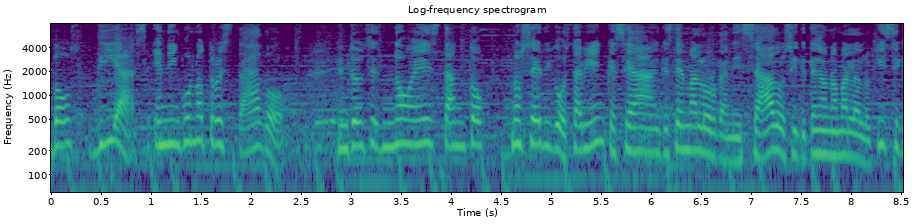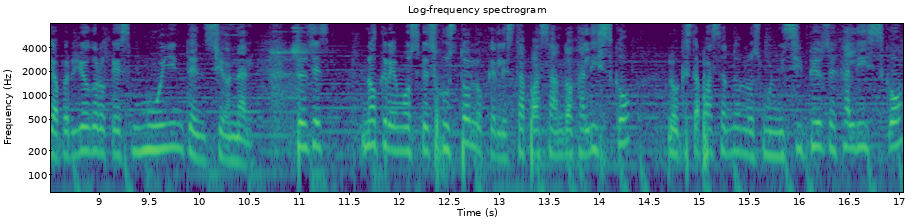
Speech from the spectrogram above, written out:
dos días en ningún otro estado. Entonces no es tanto, no sé, digo, está bien que sean, que estén mal organizados y que tengan una mala logística, pero yo creo que es muy intencional. Entonces, no creemos que es justo lo que le está pasando a Jalisco, lo que está pasando en los municipios de Jalisco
